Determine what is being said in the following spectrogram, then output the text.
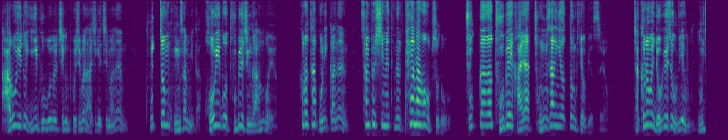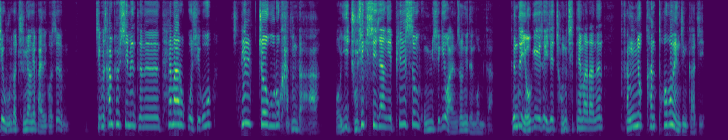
ROE도 이 부분을 지금 보시면 아시겠지만은 9.04입니다. 거의 뭐 두 배 증가한 거예요. 그렇다 보니까는 삼표 시멘트는 테마가 없어도 주가가 두 배 가야 정상이었던 기업이었어요. 자, 그러면 여기에서 우리, 이제 우리가 중요하게 봐야 될 것은 지금 삼표 시멘트는 테마로 꼬시고 실적으로 가둔다. 어, 이 주식 시장의 필승 공식이 완성이 된 겁니다. 근데 여기에서 이제 정치 테마라는 강력한 터보 엔진까지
